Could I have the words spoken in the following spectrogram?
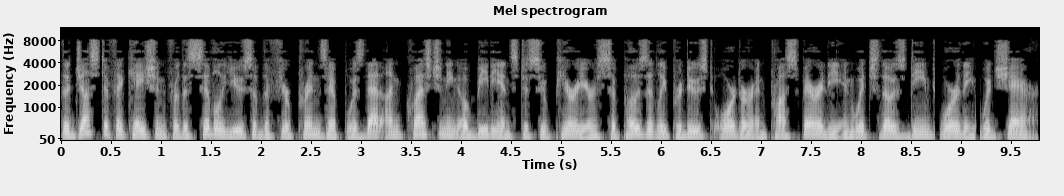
The justification for the civil use of the Führerprinzip was that unquestioning obedience to superiors supposedly produced order and prosperity in which those deemed worthy would share.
